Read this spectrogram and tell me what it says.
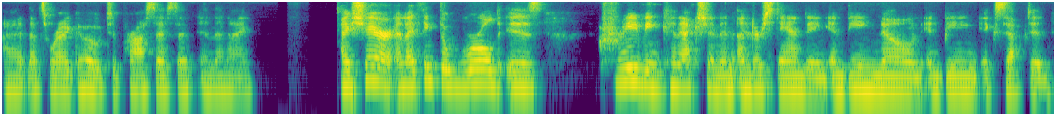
uh, that's where i go to process it and then i i share. And i think the world is craving connection and understanding and being known and being accepted.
